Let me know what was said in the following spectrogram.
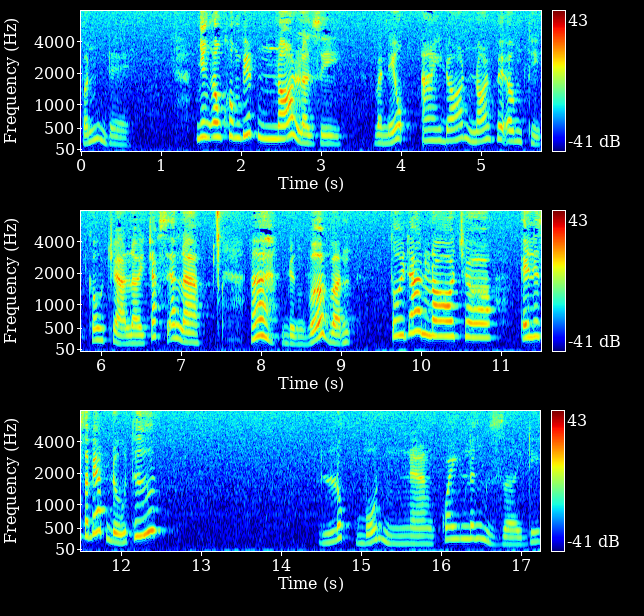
vấn đề. Nhưng ông không biết nó là gì. Và nếu ai đó nói với ông thì câu trả lời chắc sẽ là À, đừng vớ vẩn, tôi đã lo cho Elizabeth đủ thứ Lúc bố nàng quay lưng rời đi,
